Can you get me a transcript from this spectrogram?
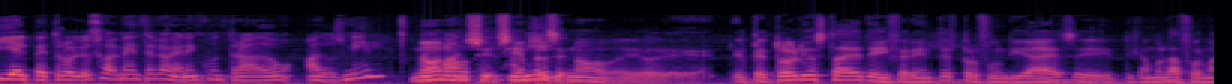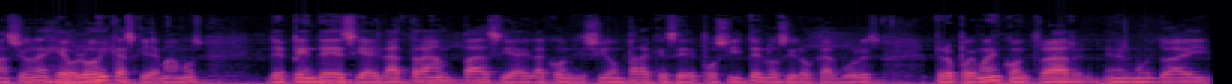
Y el petróleo usualmente lo habían encontrado a dos mil. No, ¿A no, siempre, se- no, eh, el petróleo está desde diferentes profundidades, eh, digamos las formaciones geológicas que llamamos, depende de si hay la trampa, si hay la condición para que se depositen los hidrocarburos, pero podemos encontrar, en el mundo hay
